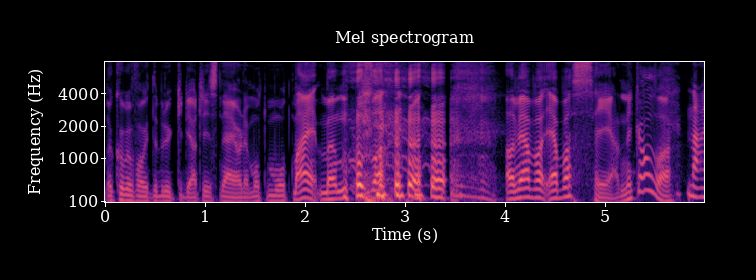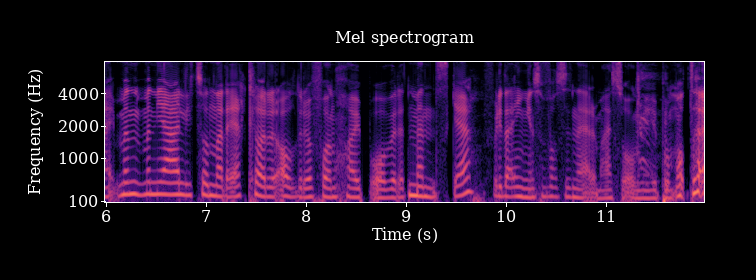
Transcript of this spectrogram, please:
Nå kommer folk til å bruke de artistene jeg gjør det mot, mot meg, men altså jeg, bare, jeg bare ser den ikke, altså. Nei, men, men jeg er litt sånn der, jeg klarer aldri å få en hype over et menneske. Fordi det er ingen som fascinerer meg så mye, på en måte.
